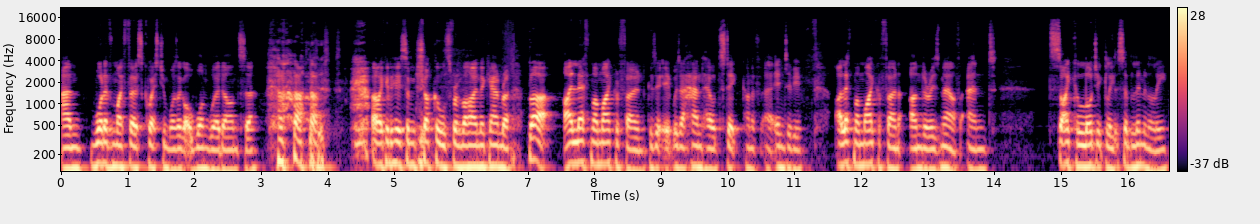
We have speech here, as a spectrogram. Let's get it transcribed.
and whatever my first question was, I got a one word answer. and I could hear some chuckles from behind the camera. But I left my microphone because it, it was a handheld stick kind of uh, interview. I left my microphone under his mouth, and psychologically, subliminally,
